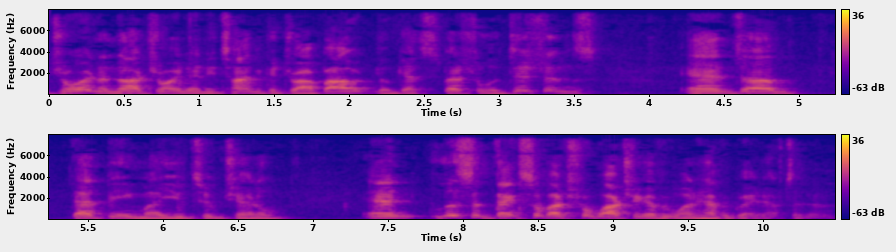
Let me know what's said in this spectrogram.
join or not join anytime. You can drop out. You'll get special editions. And um, that being my YouTube channel. And listen, thanks so much for watching, everyone. Have a great afternoon.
